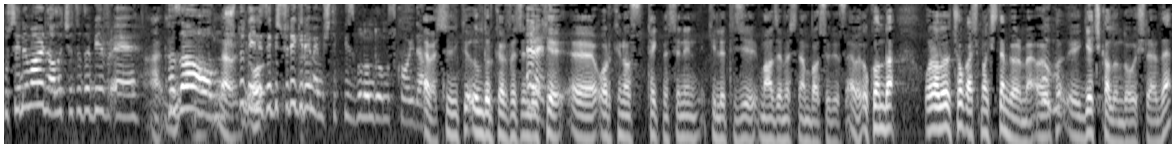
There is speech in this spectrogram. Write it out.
Bu sene vardı Alaçatı'da bir e, Ha, kaza bu- olmuştu. evet, o- Denize bir süre girememiştik biz bulunduğumuz koyda. Evet sizinki Ildır Körfezi'ndeki e, Orkinos teknesinin kirletici malzemesinden bahsediyorsun. Evet o konuda oraları çok açmak istemiyorum ben. O- e, geç kalındı o işlerde.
